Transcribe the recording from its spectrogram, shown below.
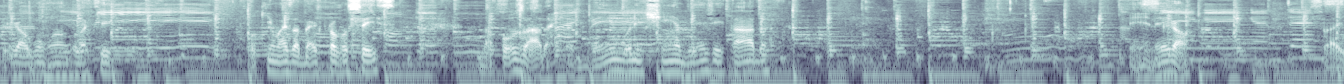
Vou pegar algum ângulo aqui. Um pouquinho mais aberto para vocês. Da pousada. É bem bonitinha, bem ajeitada. Bem legal. Isso aí.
